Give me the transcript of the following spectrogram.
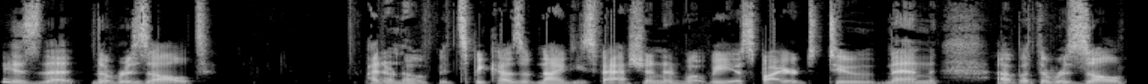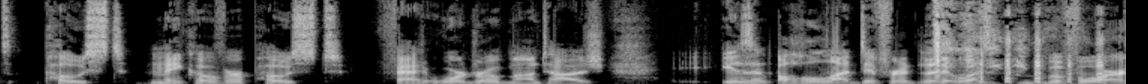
is that the result. I don't know if it's because of 90s fashion and what we aspired to then, uh, but the result post makeover, post wardrobe montage isn't a whole lot different than it was before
